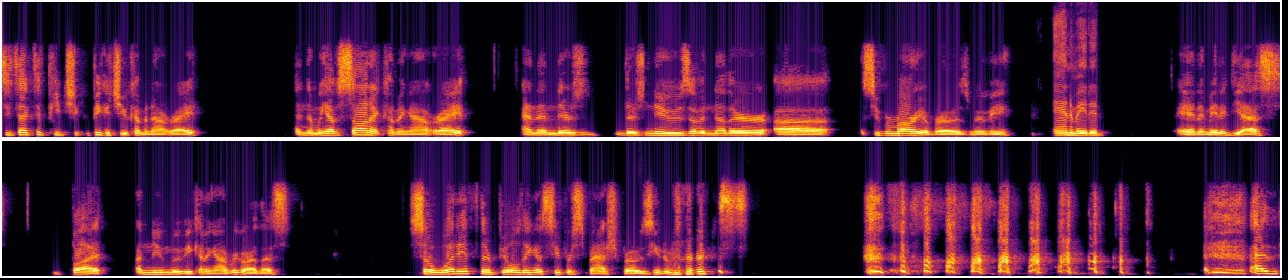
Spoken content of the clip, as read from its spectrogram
Detective Pikachu coming out, right? And then we have Sonic coming out, right? And then there's there's news of another uh Super Mario Bros. movie, Animated. animated, yes, but a new movie coming out regardless. So what if they're building a Super Smash Bros. universe? and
